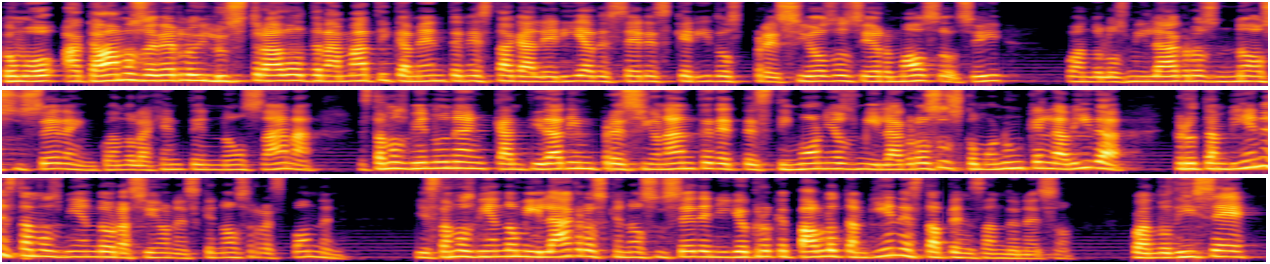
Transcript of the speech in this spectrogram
como acabamos de verlo ilustrado dramáticamente en esta galería de seres queridos preciosos y hermosos, ¿sí? Cuando los milagros no suceden, cuando la gente no sana. Estamos viendo una cantidad impresionante de testimonios milagrosos como nunca en la vida, pero también estamos viendo oraciones que no se responden y estamos viendo milagros que no suceden y yo creo que Pablo también está pensando en eso. Cuando dice,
